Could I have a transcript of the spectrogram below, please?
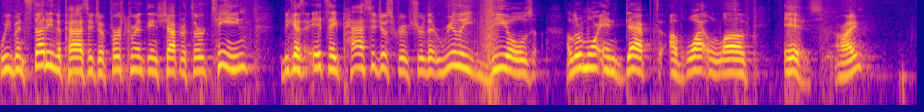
We've been studying the passage of 1 Corinthians chapter 13 because it's a passage of scripture that really deals a little more in depth of what love is. All right?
